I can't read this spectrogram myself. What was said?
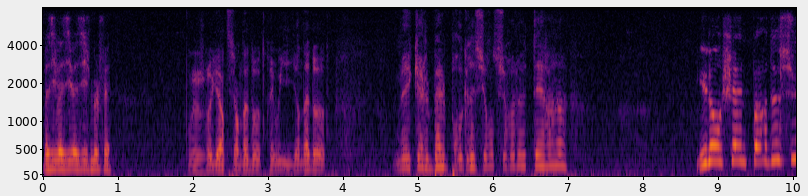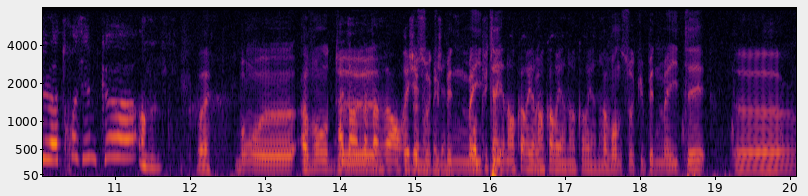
Vas-y, vas-y, vas-y, je me le fais. Je regarde s'il y en a d'autres. Et oui, il y en a d'autres. Mais quelle belle progression sur le terrain. Il enchaîne par-dessus la troisième carte Bon, euh, avant de, Attends, attends, attends, on de régène, on s'occuper de Oh Maïté, putain, il y en a encore, il y en a Ouais. encore, il y en a encore, il y en a encore. avant de s'occuper de Maïté, euh,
